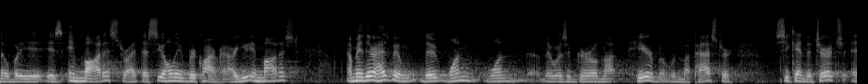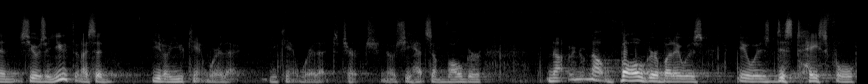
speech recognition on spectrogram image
Nobody is immodest, right? That's the only requirement. Are you immodest? I mean, there has been there, one, one, there was a girl, not here, but with my pastor. She came to church and she was a youth, and I said, you know, you can't wear that. You can't wear that to church. You know, she had some vulgar, not, not vulgar, but it was, it was distasteful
